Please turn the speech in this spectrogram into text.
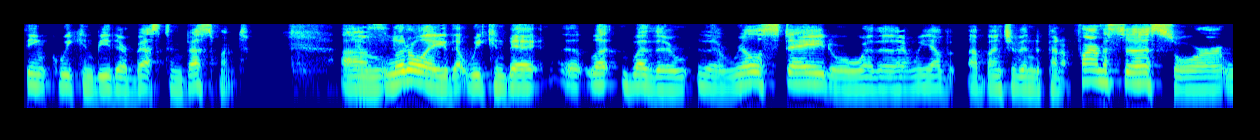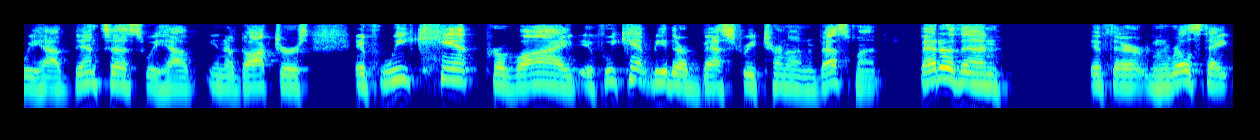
think we can be their best investment um, yes. literally that we can be uh, whether the real estate or whether we have a bunch of independent pharmacists or we have dentists we have you know doctors if we can't provide if we can't be their best return on investment better than if they're in real estate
